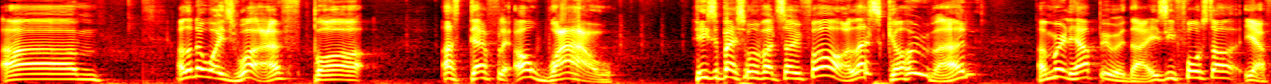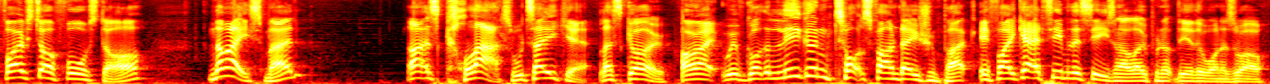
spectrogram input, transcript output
Um, I don't know what he's worth, but that's definitely... Oh, wow. He's the best one I've had so far. Let's go, man. I'm really happy with that. Is he four star? Yeah, five star, four star. Nice, man. That's class. We'll take it. Let's go. All right, we've got the League Tots Foundation Pack. If I get a team of the season, I'll open up the other one as well.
